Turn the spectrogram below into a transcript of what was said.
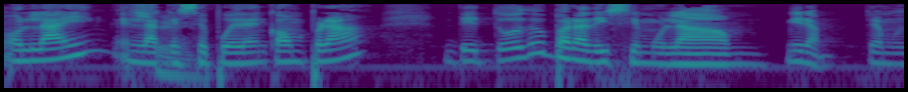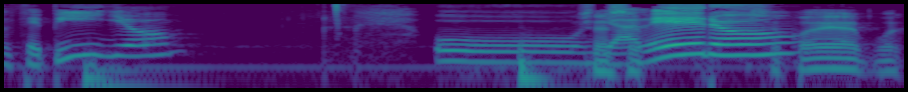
online en la Sí. que se pueden comprar de todo para disimular. Mira, tenemos un cepillo, un O sea, se- llavero. Se, puede, pues,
